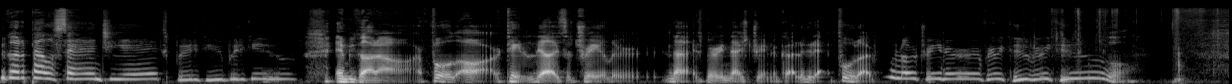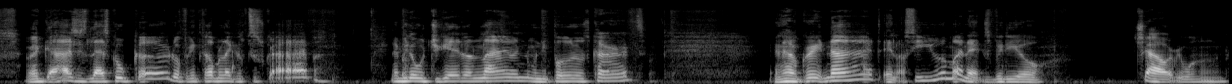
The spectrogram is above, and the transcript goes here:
We got a Palossand GX, pretty cool, pretty cool. And we got our full R Taylor trailer. Nice, very nice trainer card. Look at that. Full R, full art trainer. Very cool, very cool. Alright guys, this is last cool card. Don't forget to comment, like, and subscribe. Let me know what you get online when you pull those cards. And have a great night, and I'll see you in my next video. Ciao, everyone.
